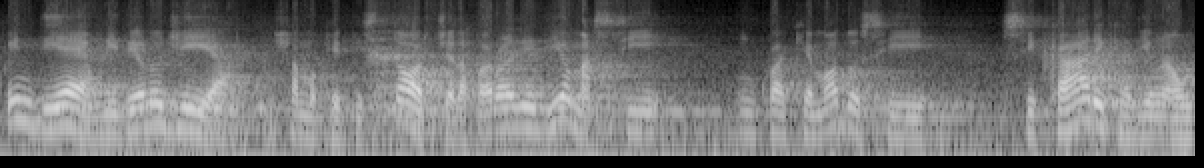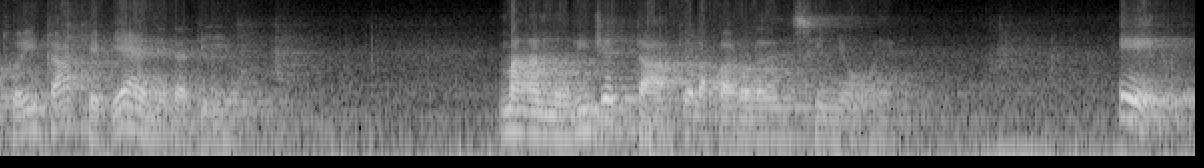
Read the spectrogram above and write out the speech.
Quindi è un'ideologia, diciamo, che distorce la parola di Dio, ma si, in qualche modo si, si carica di un'autorità che viene da Dio. Ma hanno rigettato la parola del Signore. E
